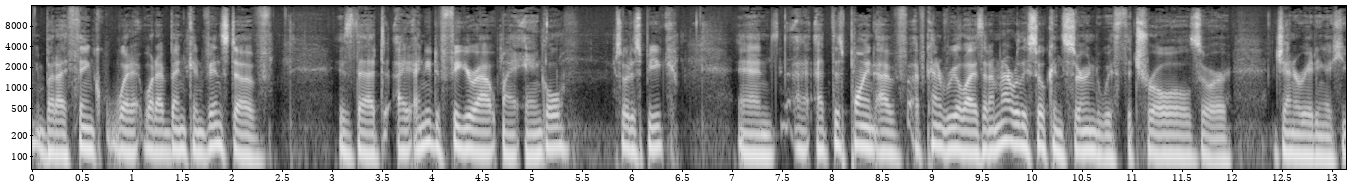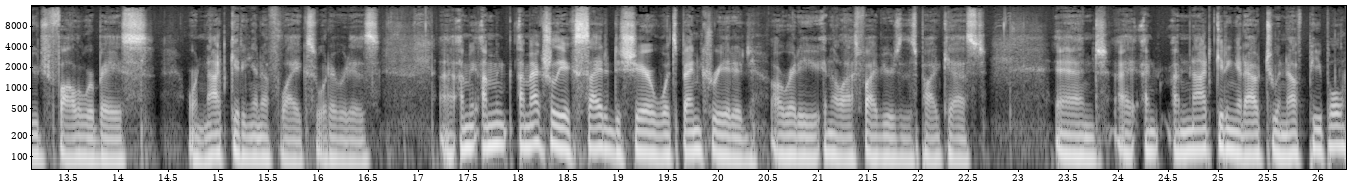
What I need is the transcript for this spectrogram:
but I think what, what I've been convinced of is that I, I need to figure out my angle, so to speak. And at this point, I've I've kind of realized that I'm not really so concerned with the trolls or generating a huge follower base or not getting enough likes or whatever it is. Uh, I mean, I'm I'm actually excited to share what's been created already in the last five years of this podcast, and I, I'm I'm not getting it out to enough people.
